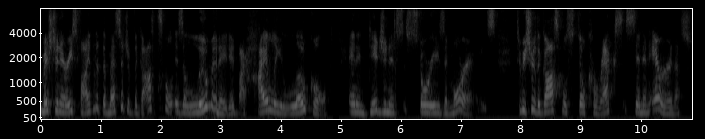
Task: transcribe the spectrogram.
missionaries find that the message of the gospel is illuminated by highly local and indigenous stories and mores. To be sure, the gospel still corrects sin and error, and that's,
